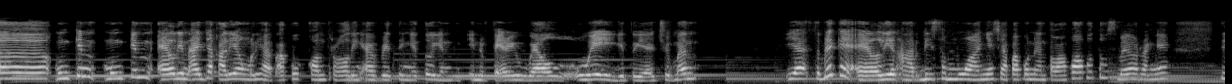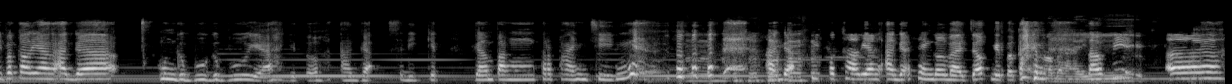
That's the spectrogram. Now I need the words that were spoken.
Uh, mungkin mungkin Elin aja kali yang melihat aku controlling everything itu in in a very well way gitu ya. Cuman ya sebenarnya kayak Elin, Ardi semuanya siapa pun yang tahu aku aku tuh sebenarnya orangnya tipe kali yang agak menggebu-gebu ya gitu, agak sedikit gampang terpancing, hmm. agak tipe kali yang agak senggol bacok gitu kan. Oh, Tapi uh,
